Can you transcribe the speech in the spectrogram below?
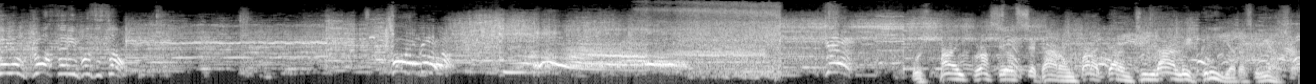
Canhão Crosser em posição. Os Pai Crossers chegaram para garantir a alegria das crianças.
